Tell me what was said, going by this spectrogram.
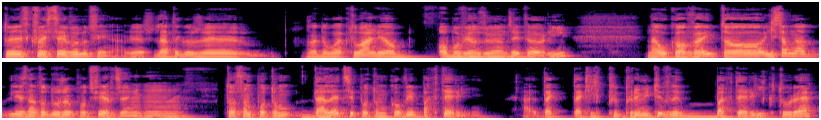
To jest kwestia ewolucyjna, wiesz? Dlatego, że według aktualnie ob- obowiązującej teorii naukowej, to i są na, jest na to dużo potwierdzeń. Mm, To są potom, dalecy potomkowie bakterii. Tak, takich pr- prymitywnych bakterii, które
